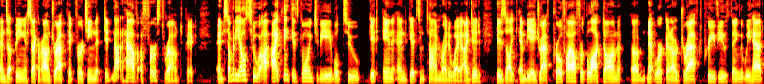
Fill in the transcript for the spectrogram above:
ends up being a second round draft pick for a team that did not have a first round pick. And somebody else who I, I think is going to be able to get in and get some time right away. I did his like NBA draft profile for the Locked On uh, Network and our draft preview thing that we had,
